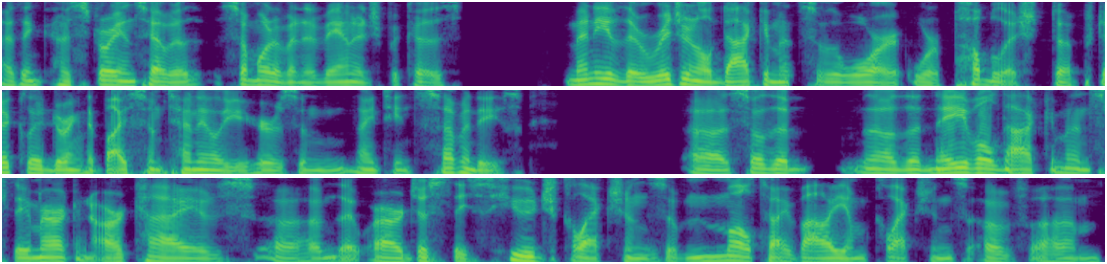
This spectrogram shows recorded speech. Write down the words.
I think historians have a somewhat of an advantage because many of the original documents of the war were published, uh, particularly during the bicentennial years in 1970s. Uh, so the uh, the naval documents, the American archives, uh, that are just these huge collections of multi-volume collections of um,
